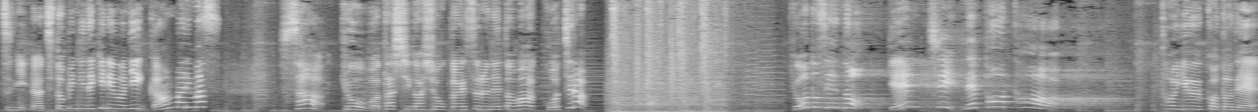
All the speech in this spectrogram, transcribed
末にラジトピにできるように頑張ります。さあ、今日私が紹介するネタはこちら京都線の現地レポートということで、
